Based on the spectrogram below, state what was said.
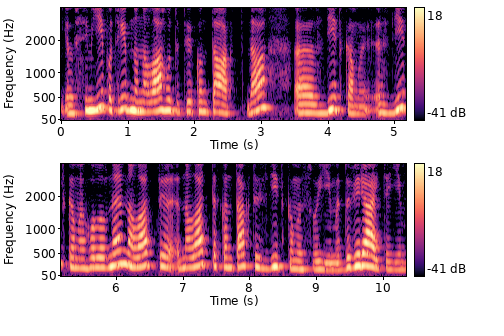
в сім'ї потрібно налагодити контакт. Да? е, З дітками, з дітками головне наладьте, наладьте контакти з дітками своїми, довіряйте їм,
